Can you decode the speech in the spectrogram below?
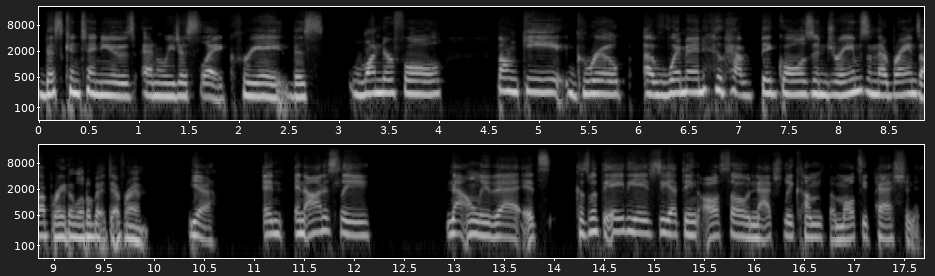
this continues and we just like create this wonderful funky group of women who have big goals and dreams and their brains operate a little bit different. Yeah. And and honestly, not only that, it's because with the ADHD, I think also naturally comes the multi passionate,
